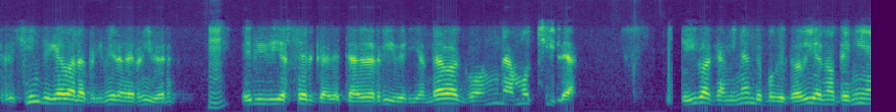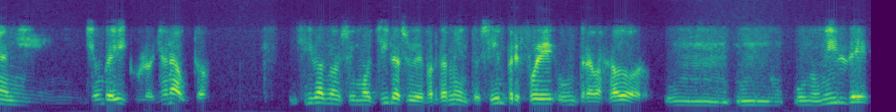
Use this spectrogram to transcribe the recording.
recién llegaba a la primera de River, hmm. él vivía cerca del estadio de River y andaba con una mochila se iba caminando porque todavía no tenía ni, un vehículo, ni un auto, y se iba con su mochila a su departamento. Siempre fue un trabajador, un, un, humilde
